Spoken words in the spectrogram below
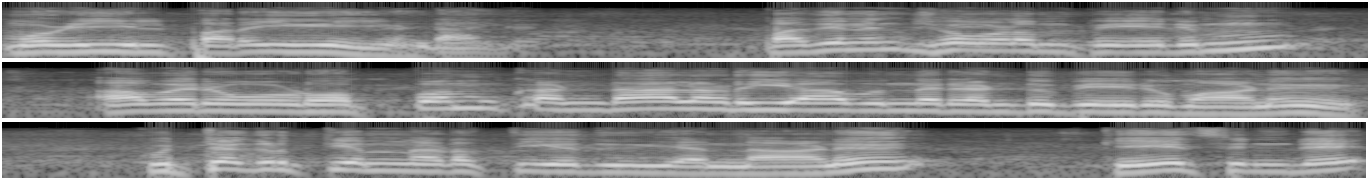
മൊഴിയിൽ പറയുകയുണ്ടായി. പതിനഞ്ചോളം പേരും അവരോടൊപ്പം കണ്ടാലറിയാവുന്ന രണ്ടു പേരുമാണ് കുറ്റകൃത്യം നടത്തിയത് എന്നാണ് കേസിന്റെ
